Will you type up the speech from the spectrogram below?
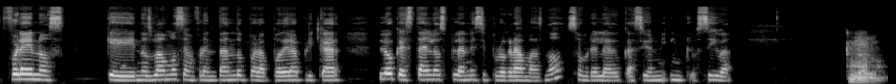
frenos que nos vamos enfrentando para poder aplicar lo que está en los planes y programas, ¿no? Sobre la educación inclusiva. Claro.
